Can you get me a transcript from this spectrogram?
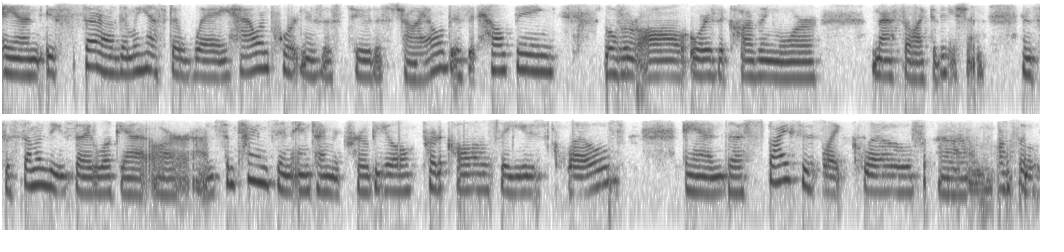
And if so, then we have to weigh how important is this to this child? Is it helping overall or is it causing more mast cell activation? And so some of these that I look at are um, sometimes in antimicrobial protocols, they use clove and spices like clove, um, also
